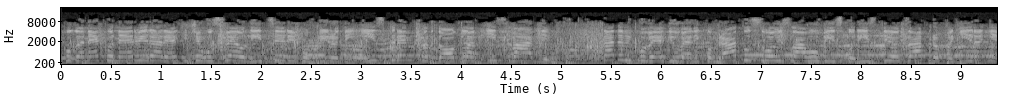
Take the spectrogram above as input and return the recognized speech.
Lepe devojke, ako ga neko nervira, reći će mu sve u lice jer je po prirodi iskren, tvrdoglav i svadljiv. Kada bi pobedio u velikom bratu, svoju slavu bi iskoristio za propagiranje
